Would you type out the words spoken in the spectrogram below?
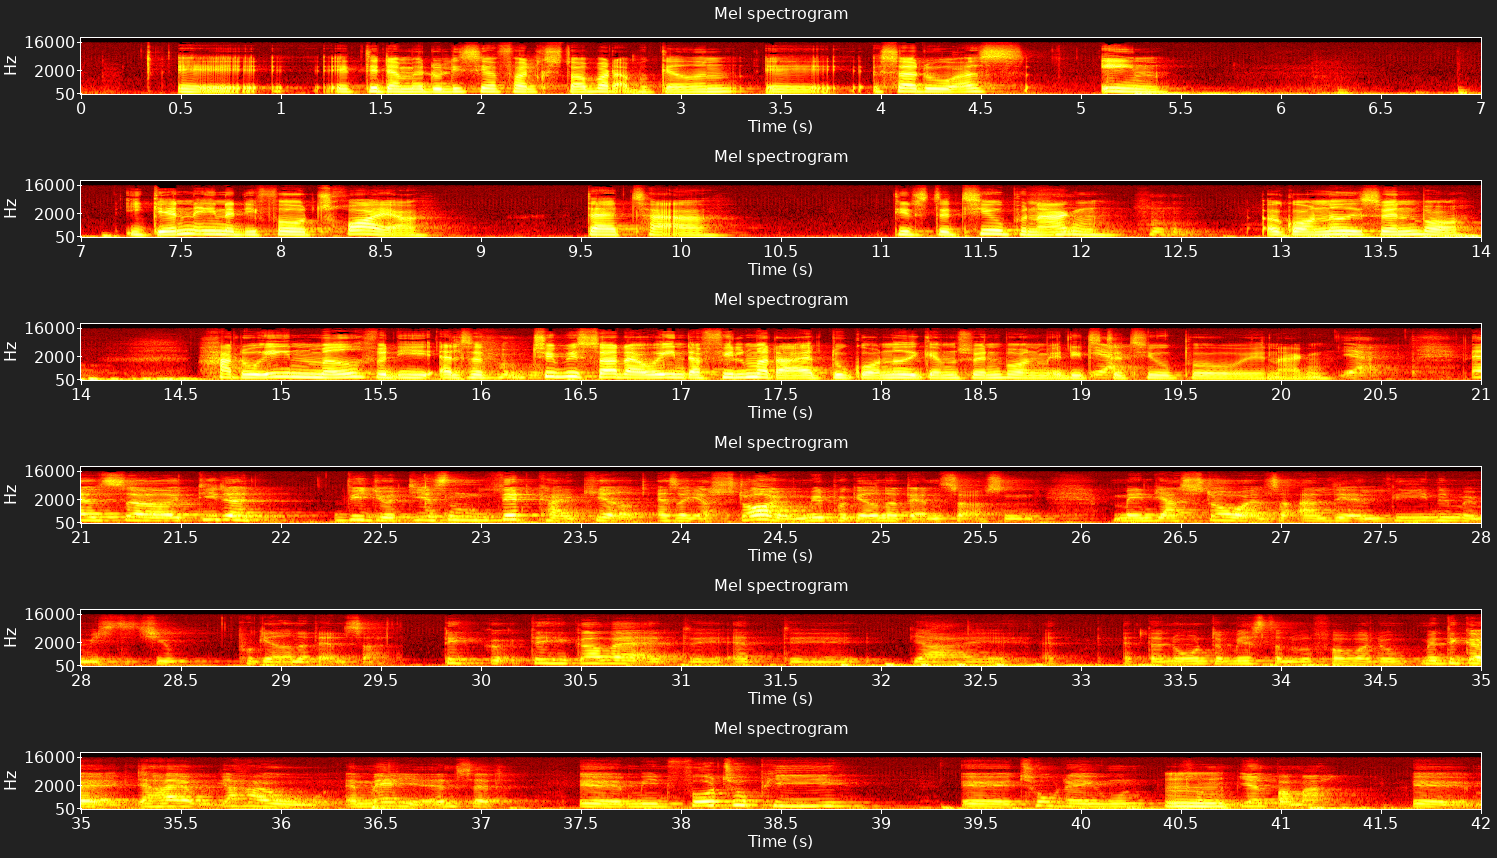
øh, det der med, at du lige siger, at folk stopper dig på gaden, øh, så er du også en, igen en af de få, tror jeg, der tager dit stativ på nakken og går ned i Svendborg. Har du en med? Fordi altså, typisk så er der jo en, der filmer dig, at du går ned igennem Svendborg med dit Ja. stativ på øh, nakken. Ja, altså de der videoer, de er sådan lidt karikeret. Altså jeg står jo midt på gaden og danser og sådan, men jeg står altså aldrig alene med mit stativ på gaden og danser. Det, det kan godt være, at, øh, at, øh, jeg, øh, at, at der er nogen, der mister noget for mig nu, men det gør jeg ikke. Jeg har, jeg har jo Amalie ansat, øh, min fotopige, øh, to dage i ugen, mm. som hjælper mig. Øh,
